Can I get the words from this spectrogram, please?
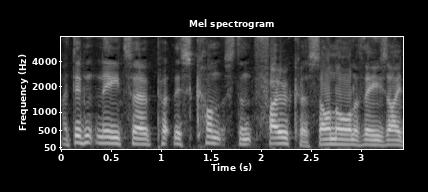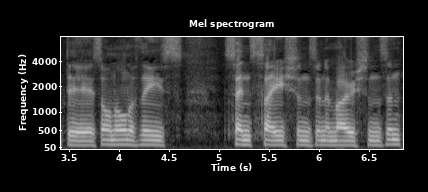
I didn't need to put this constant focus on all of these ideas, on all of these sensations and emotions, and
